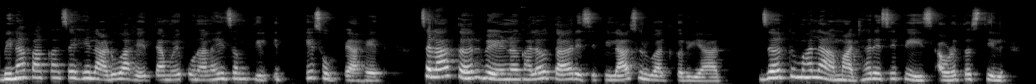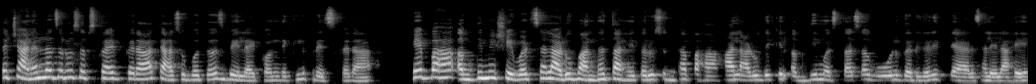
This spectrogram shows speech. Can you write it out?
बिना पाकाचे हे लाडू आहेत त्यामुळे कोणालाही जमतील इतके सोपे आहेत. चला तर वेळ न घालवता रेसिपीला सुरुवात करूयात. जर तुम्हाला माझ्या रेसिपीज आवडत असतील तर चॅनलला जरूर सबस्क्राईब करा. त्यासोबतच बेल आयकॉन देखील प्रेस करा. हे पहा अगदी मी शेवटचा लाडू बांधत आहे तरी सुद्धा पहा हा लाडू देखील अगदी मस्त असा गोल गरगरीत तयार झालेला आहे.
